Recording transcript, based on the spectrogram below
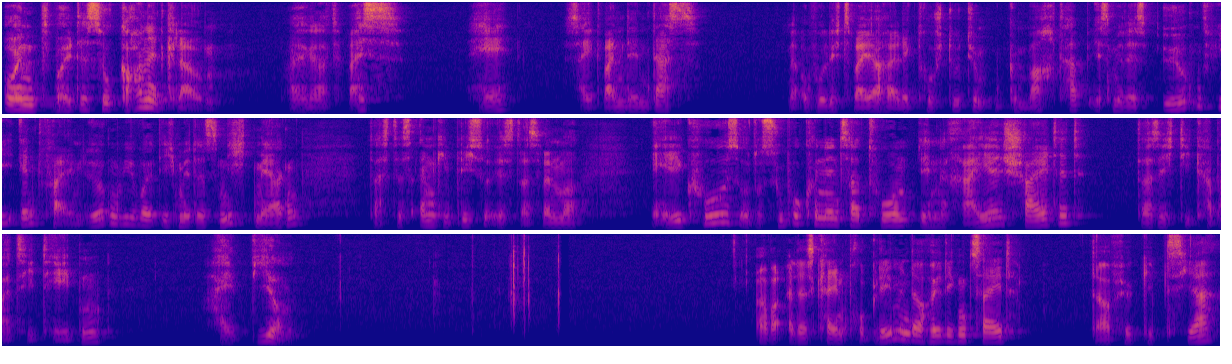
Und wollte es so gar nicht glauben. Habe ich gedacht, was? Hä? Seit wann denn das? Na, obwohl ich zwei Jahre Elektrostudium gemacht habe, ist mir das irgendwie entfallen. Irgendwie wollte ich mir das nicht merken, dass das angeblich so ist, dass wenn man Elkos oder Superkondensatoren in Reihe schaltet, dass sich die Kapazitäten halbieren. Aber alles kein Problem in der heutigen Zeit. Dafür gibt es ja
